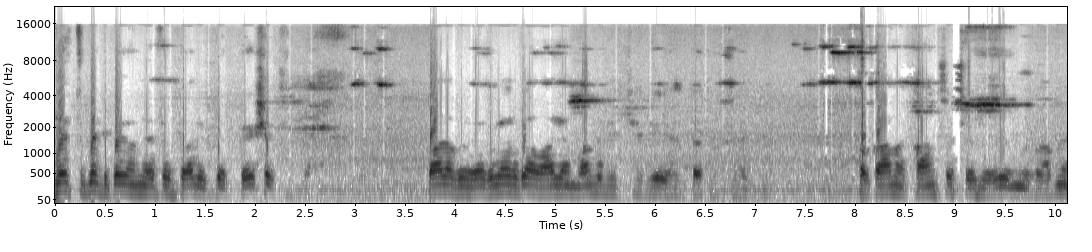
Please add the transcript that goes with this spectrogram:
బెర్త్ పెట్టిపోయి ఉండేటువంటి వాళ్ళు ఇద్దరు పేషెంట్స్ వాళ్ళకు రెగ్యులర్గా వాళ్ళే మందులు ఇచ్చేది ఒకమె కాన్సెస్ ఒక ఆమె కాన్షియస్ ఆమె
